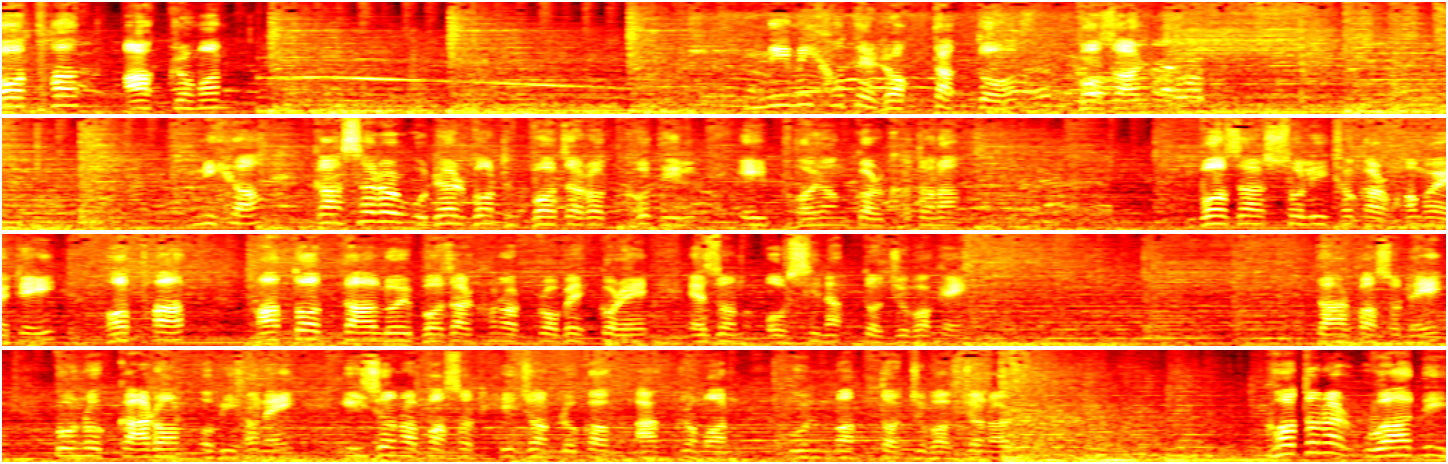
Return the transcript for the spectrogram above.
হঠাৎ আক্ৰমণ। নিমিষতে ৰক্তাক্ত বজাৰ। নিশা কাছাৰৰ উদাৰবন্ধ বজাৰত ঘটিল এই ভয়ংকৰ ঘটনা। বজাৰ চলি থকাৰ সময়তেই হঠাৎ হাতত দা লৈ বজাৰখনত প্ৰৱেশ কৰে এজন অচিনাক্ত যুৱকে। তাৰ পাছতে কোনো কাৰণ অবিহনে ইজনৰ পাছত সিজন লোকক আক্ৰমণ উন্মত্ত যুৱকজনৰ। ঘটনাৰ উৱাদিহ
